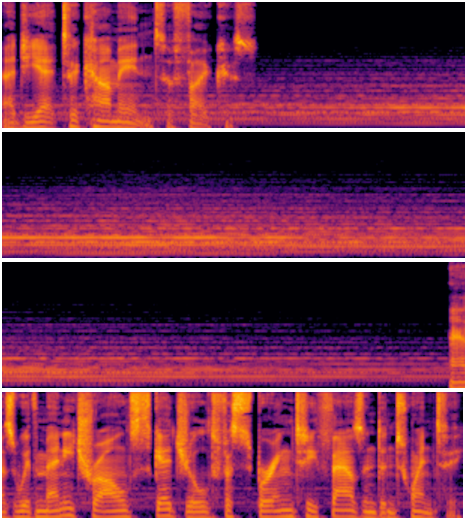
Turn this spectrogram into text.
had yet to come into focus. As with many trials scheduled for spring 2020,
